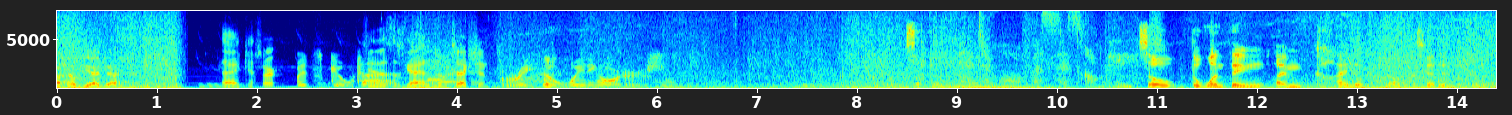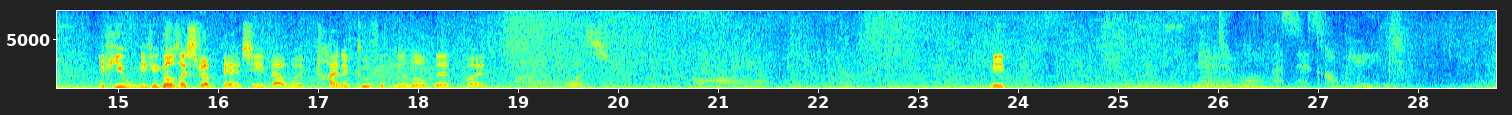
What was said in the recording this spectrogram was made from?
I'll help you out, Jack. Thank you, sir. Let's go See, this, this guy has no protection. Great awaiting orders. So the one thing I'm kind of no, this guy didn't. If he if he goes like straight up banshee, that would kind of goof with me a little bit, but what's beep? Metamorphosis complete. Man,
